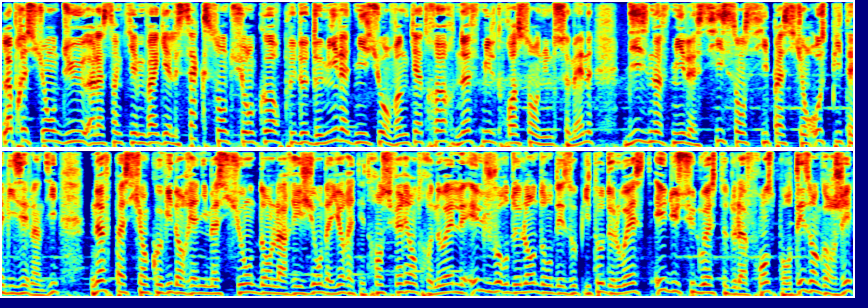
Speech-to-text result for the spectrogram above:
La pression due à la cinquième vague, elle s'accentue encore. Plus de 2000 admissions en 24 heures, 9300 en une semaine, 19 606 patients hospitalisés lundi, 9 patients Covid en réanimation dans la région d'ailleurs étaient transférés entre Noël et le jour de l'an dans des hôpitaux de l'ouest et du sud-ouest de la France pour désengorger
